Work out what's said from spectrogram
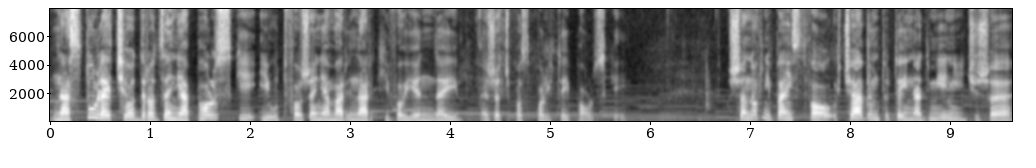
na stulecie odrodzenia Polski i utworzenia marynarki wojennej Rzeczpospolitej Polskiej. Szanowni Państwo, chciałabym tutaj nadmienić, że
